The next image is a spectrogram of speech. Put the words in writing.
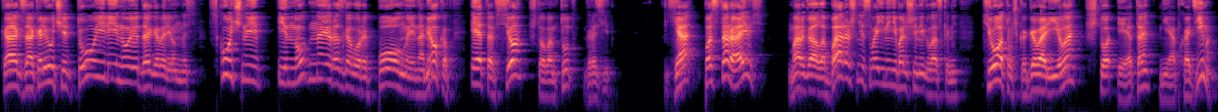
как заключат ту или иную договоренность. Скучные и нудные разговоры, полные намеков – это все, что вам тут грозит. «Я постараюсь», – моргала барышня своими небольшими глазками. «Тетушка говорила, что это необходимо».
